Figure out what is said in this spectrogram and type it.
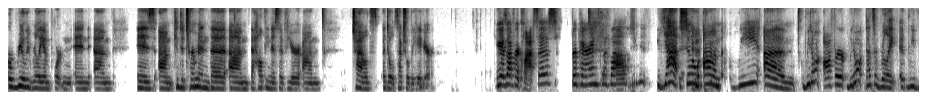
are really, really important and um, is um, can determine the um, the healthiness of your um, child's adult sexual behavior. Do you guys offer classes for parents as well? Yeah so um we um we don't offer we don't that's a really we've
